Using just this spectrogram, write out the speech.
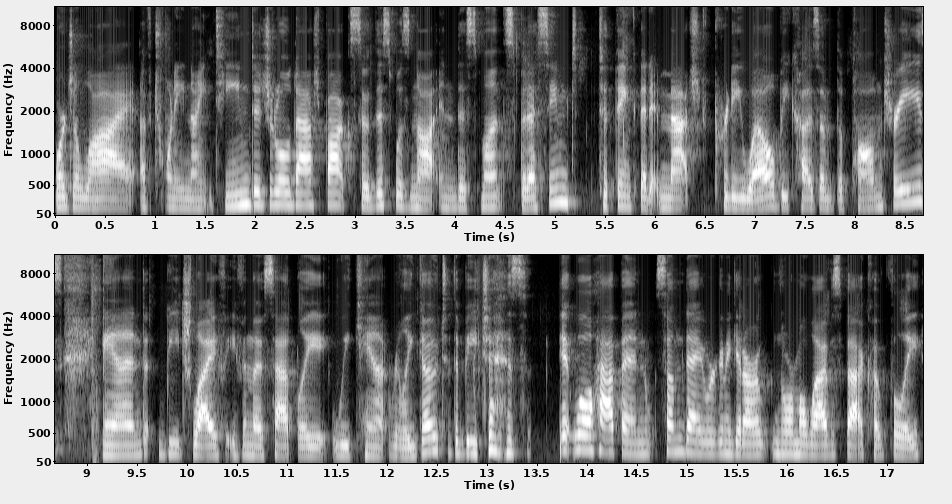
or July of 2019 digital dash box. So this was not in this month's, but I seemed to think that it matched pretty well because of the palm trees and beach life, even though sadly we can't really go to the beaches it will happen. Someday we're going to get our normal lives back hopefully.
